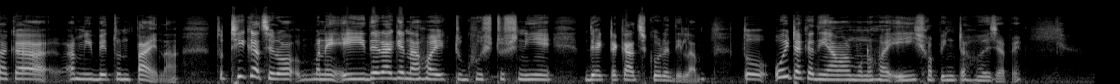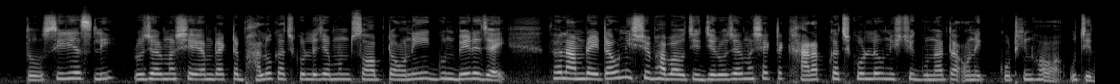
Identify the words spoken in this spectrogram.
টাকা আমি বেতন পাই না। তো ঠিক আছে মানে এই ঈদের আগে না হয় একটু ঘুষ টুস নিয়ে দু একটা কাজ করে দিলাম। তো ওই টাকা দিয়ে আমার মনে হয় এই শপিংটা হয়ে যাবে। তো সিরিয়াসলি রোজার মাসে আমরা একটা ভালো কাজ করলে যেমন সবটা অনেক গুণ বেড়ে যায়, তাহলে আমরা এটাও নিশ্চয়ই ভাবা উচিত যে রোজার মাসে একটা খারাপ কাজ করলেও নিশ্চয়ই গুণাটা অনেক কঠিন হওয়া উচিত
